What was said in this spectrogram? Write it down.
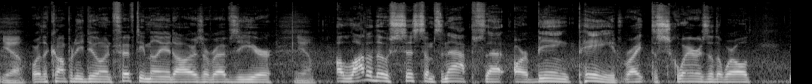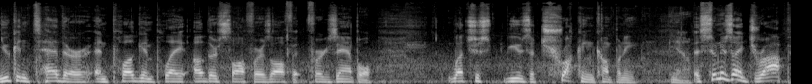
Yeah. or the company doing fifty million dollars of revs a year, Yeah. a lot of those systems and apps that are being paid, right, the squares of the world, you can tether and plug and play other softwares off it. For example, let's just use a trucking company. Yeah. As soon as I drop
